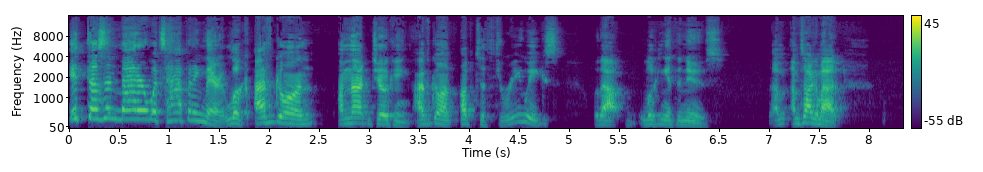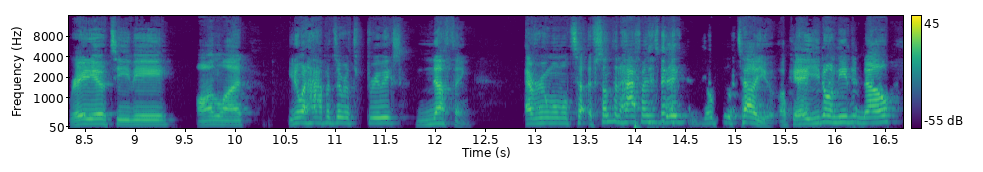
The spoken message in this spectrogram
it doesn't matter what's happening there. Look, I've gone I'm not joking. I've gone up to three weeks without looking at the news. I'm, I'm talking about radio, TV, online. You know what happens over three weeks? Nothing. Everyone will tell if something happens big, they'll, tell you. Okay, you don't need to know.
